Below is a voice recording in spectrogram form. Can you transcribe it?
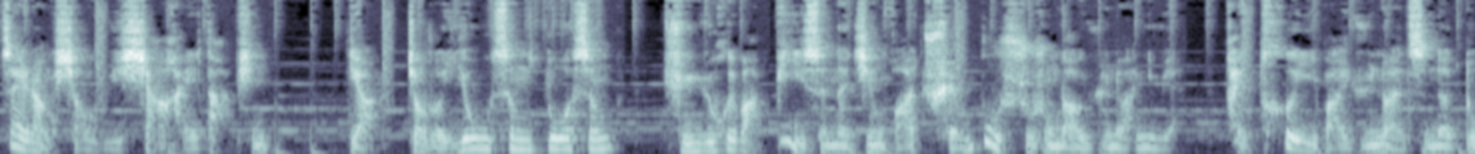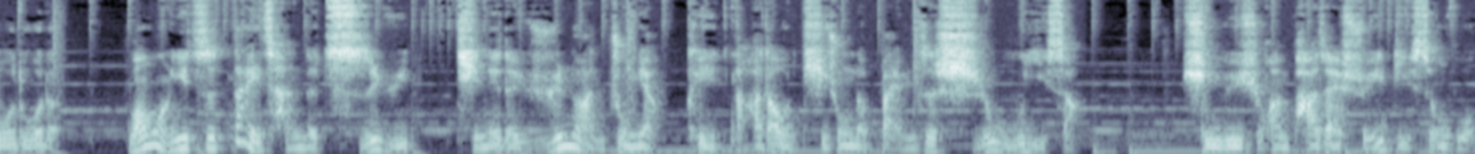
再让小鱼下海打拼；第二叫做优生多生，鲟鱼会把毕生的精华全部输送到鱼卵里面，还特意把鱼卵生得多多的。往往一只待产的雌鱼体内的鱼卵重量可以达到体重的百分之十五以上。鲟鱼喜欢趴在水底生活，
